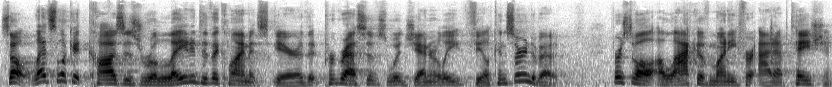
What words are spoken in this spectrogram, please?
So let's look at causes related to the climate scare that progressives would generally feel concerned about. First of all, a lack of money for adaptation.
